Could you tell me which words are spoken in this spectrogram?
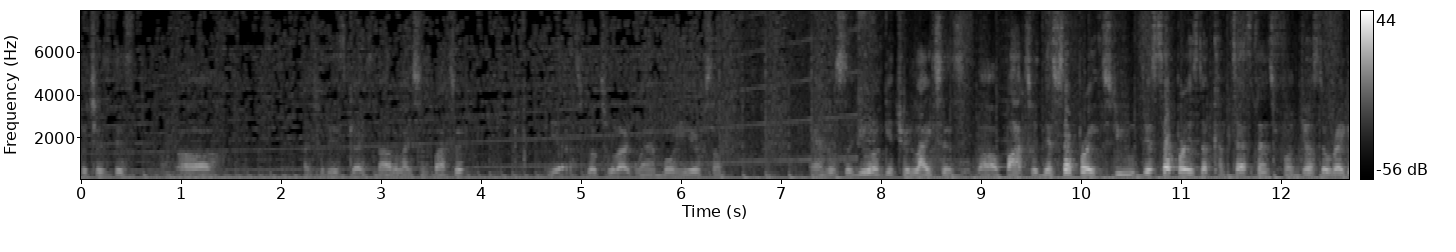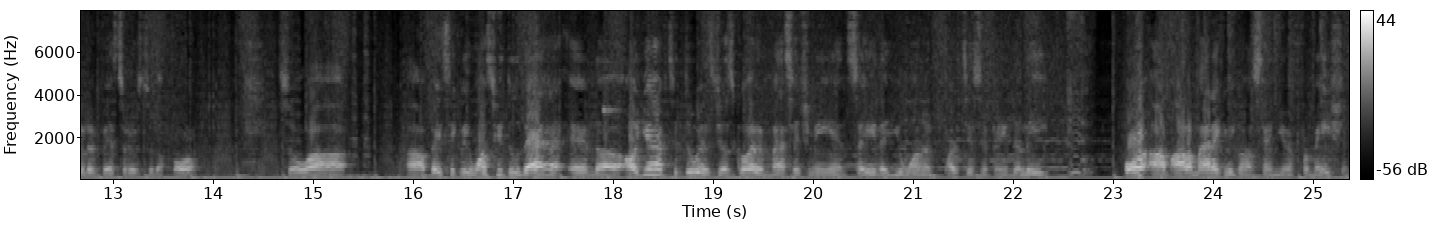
which is this uh, actually this guy's not a licensed boxer. Yeah let's go to like Rambo here or something and so you're gonna get your license uh, boxer. This separates you. This separates the contestants from just the regular visitors to the forum. So uh, uh, basically, once you do that, and uh, all you have to do is just go ahead and message me and say that you want to participate in the league, or I'm automatically gonna send you information.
